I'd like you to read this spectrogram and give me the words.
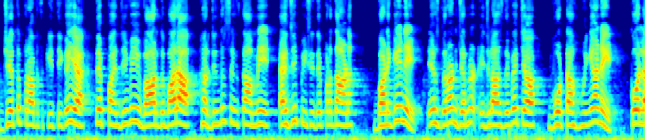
ਜਿੱਤ ਪ੍ਰਾਪਤ ਕੀਤੀ ਗਈ ਹੈ ਤੇ ਪੰਜਵੀਂ ਵਾਰ ਦੁਬਾਰਾ ਹਰਜਿੰਦਰ ਸਿੰਘ ਧਾਮੀ ਐਸਜੀਪੀਸੀ ਦੇ ਪ੍ਰਧਾਨ ਬਣ ਗਏ ਨੇ। ਇਸ ਦੌਰਾਨ ਜਨਰਲ ਇਜਲਾਸ ਦੇ ਵਿੱਚ ਵੋਟਾਂ ਹੋਈਆਂ ਨੇ। ਕੁੱਲ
